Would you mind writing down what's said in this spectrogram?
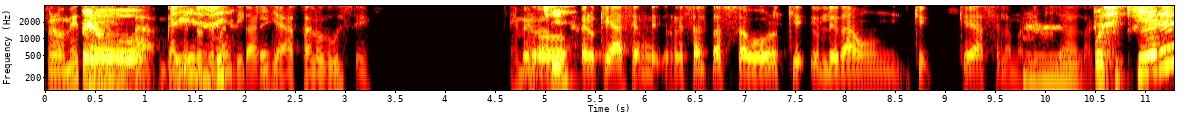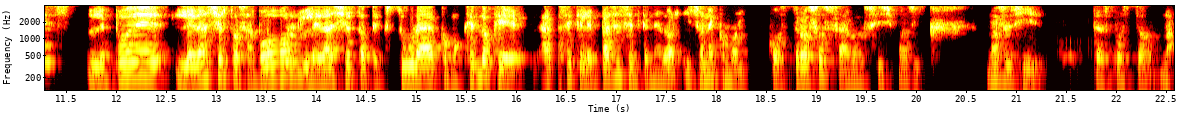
Pero neta, Pero- ¿eh? o sea, galletas sí, de sí. mantequilla, hasta lo dulce. Pero, pero ¿qué hace? Re- ¿Resalta su sabor? ¿Qué, ¿Le da un... ¿Qué, ¿Qué hace la mantequilla? Mm, pues si quieres, le puede, le da cierto sabor, le da cierta textura, como que es lo que hace que le pases el tenedor y suene como costroso, sabrosísimo, así. No sé si te has puesto, no.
